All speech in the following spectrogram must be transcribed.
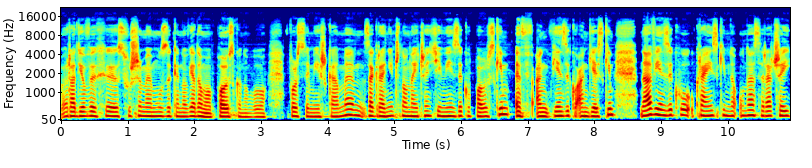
radiowych e, słyszymy muzykę, no wiadomo, polską, no bo w Polsce mieszkamy, zagraniczną najczęściej w języku polskim, w, języku angielskim, no a w języku ukraińskim, no u nas raczej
